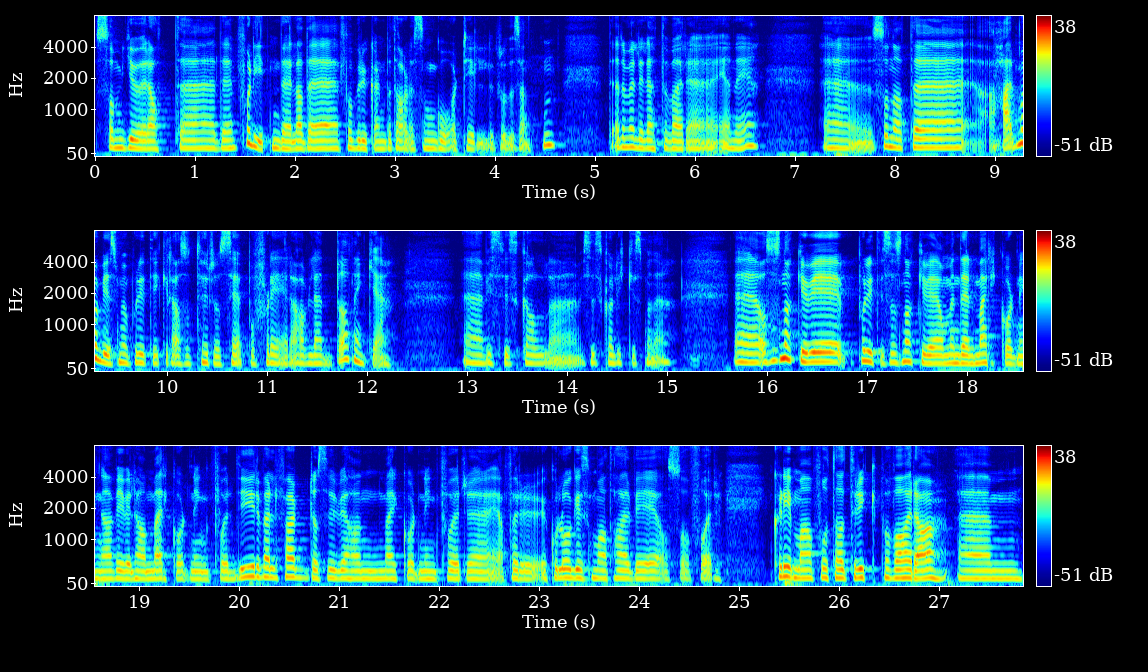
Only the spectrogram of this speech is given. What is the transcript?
som gjør at eh, det er en for liten del av det forbrukeren betaler, som går til produsenten. Det er det veldig lett å være enig i. Eh, sånn at eh, her må vi som er politikere altså tørre å se på flere av ledda, tenker jeg. Eh, hvis vi skal, hvis vi skal lykkes med det. Og så snakker vi Politisk så snakker vi om en del merkeordninger. Vi vil ha en merkeordning for dyrevelferd, og så vil vi ha en merkeordning for, ja, for økologisk mat, har vi også for klimafotavtrykk på varer. Um,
